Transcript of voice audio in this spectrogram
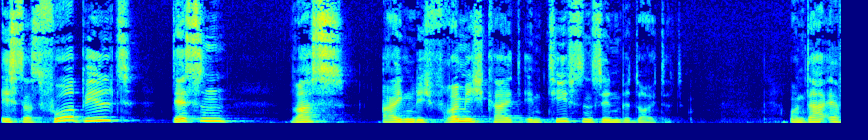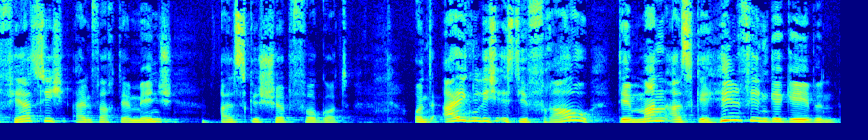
ist das Vorbild dessen, was eigentlich Frömmigkeit im tiefsten Sinn bedeutet. Und da erfährt sich einfach der Mensch als Geschöpf vor Gott. Und eigentlich ist die Frau dem Mann als Gehilfin gegeben,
